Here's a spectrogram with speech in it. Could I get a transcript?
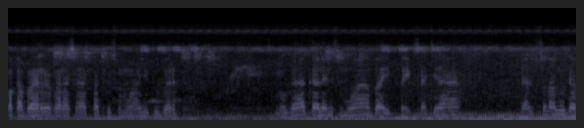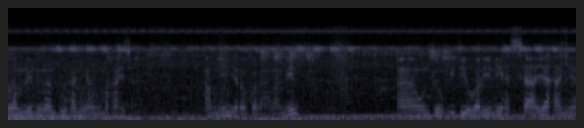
apa kabar para sahabatku semua youtuber? Semoga kalian semua baik-baik saja dan selalu dalam lindungan Tuhan yang Maha Esa. Amin ya robbal alamin. Uh, untuk video kali ini saya hanya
